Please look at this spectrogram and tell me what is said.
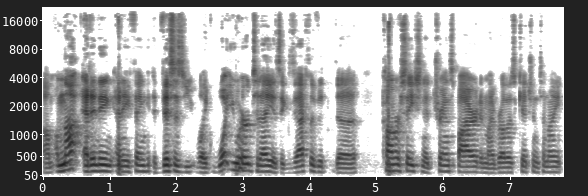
Um, I'm not editing anything. This is like what you heard today is exactly the, the conversation that transpired in my brother's kitchen tonight.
